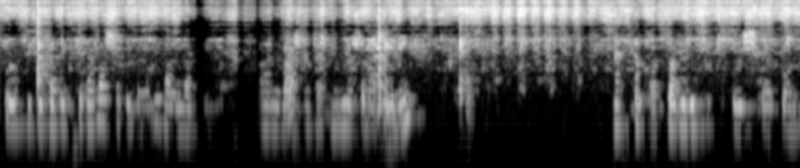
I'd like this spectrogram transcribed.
তো ভিডিওটা দেখতে থাকো, আশা ভালো লাগবে। আমি বাসন টাসনগুলো সব খেয়ে নিই। একটা ঘরটা ভেবেছি পরিষ্কার করব।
